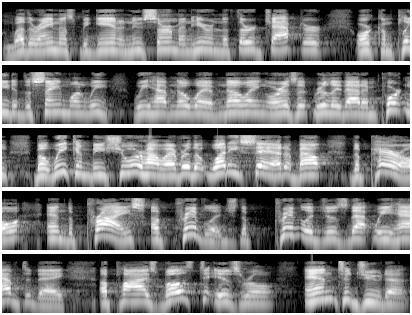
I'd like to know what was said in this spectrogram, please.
Whether Amos began a new sermon here in the third chapter or completed the same one, we, we have no way of knowing, or is it really that important? But we can be sure, however, that what he said about the peril and the price of privilege, the privileges that we have today, applies both to Israel and to Judah.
